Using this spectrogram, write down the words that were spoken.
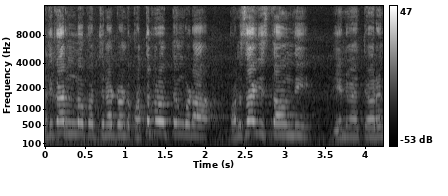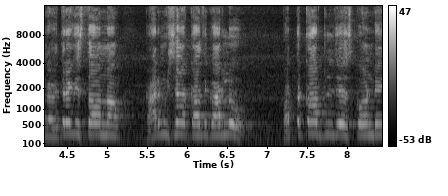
అధికారంలోకి వచ్చినటువంటి కొత్త ప్రభుత్వం కూడా కొనసాగిస్తూ ఉంది. దీన్ని మేము తీవ్రంగా వ్యతిరేకిస్తూ ఉన్నాం. కార్మిక శాఖ అధికారులు కొత్త కార్డులు చేసుకోండి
